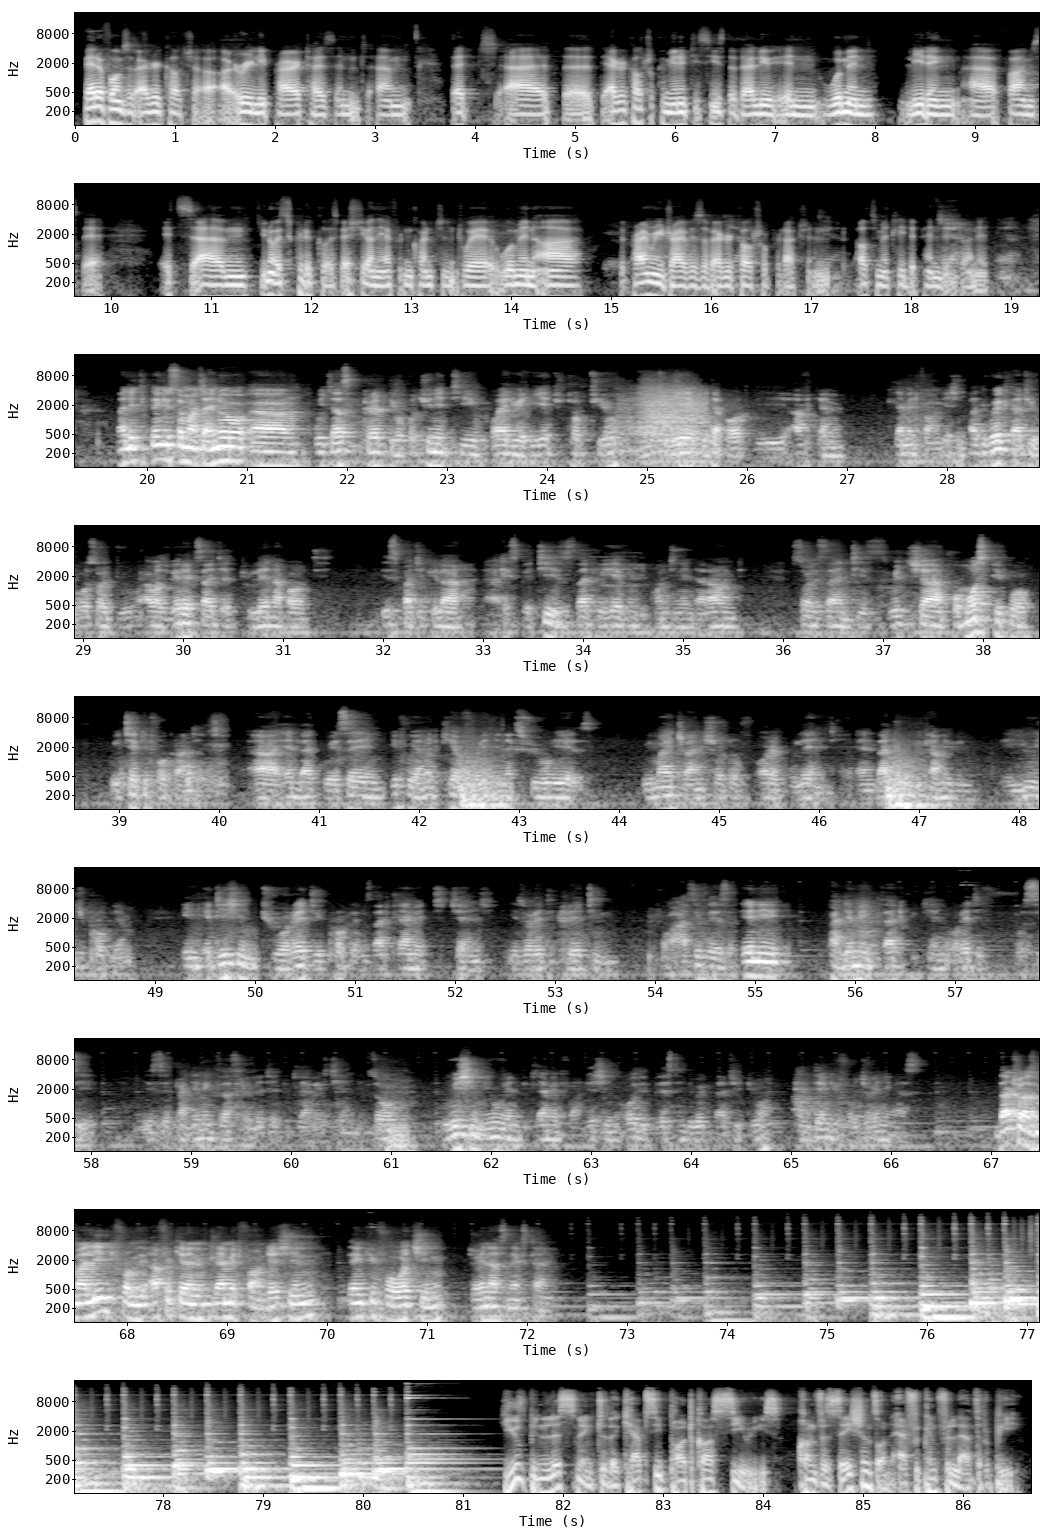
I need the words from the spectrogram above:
better forms of agriculture are really prioritized and um, that uh, the, the agricultural community sees the value in women leading uh, farms there it's um, you know it's critical, especially on the African continent, where women are the primary drivers of agricultural production, yeah. ultimately dependent yeah. on it. Malik, thank you so much. I know uh, we just grabbed the opportunity while we're here to talk to you and hear a bit about the African Climate Foundation, but the work that you also do. I was very excited to learn about this particular uh, expertise that we have in the continent around soil scientists, which uh, for most people we take it for granted. Uh, and like we're saying, if we are not careful in the next few years, we might run short of arable land, and that will become even a huge problem. In addition to already problems that climate change is already creating for us, if there's any pandemic that we can already foresee, is a pandemic that's related to climate change. So, mm-hmm. wishing you and the Climate Foundation all the best in the work that you do, and thank you for joining us. That was Malik from the African Climate Foundation. Thank you for watching. Join us next time. Listening to the CAPSI podcast series, Conversations on African Philanthropy.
